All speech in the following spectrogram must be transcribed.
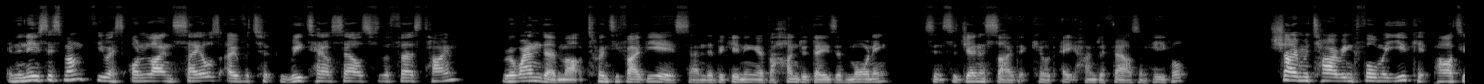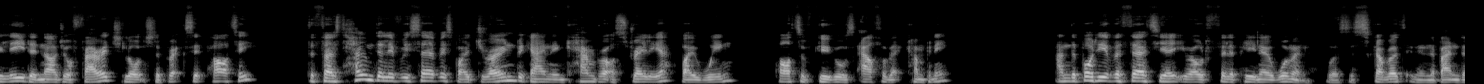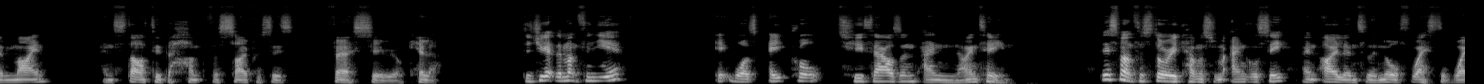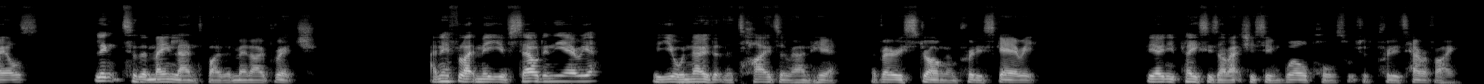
In the news this month, US online sales overtook retail sales for the first time. Rwanda marked 25 years and the beginning of 100 days of mourning since the genocide that killed 800,000 people. Shy retiring former UKIP party leader Nigel Farage launched a Brexit party. The first home delivery service by drone began in Canberra, Australia by Wing, part of Google's Alphabet company. And the body of a 38 year old Filipino woman was discovered in an abandoned mine and started the hunt for Cyprus's first serial killer. Did you get the month and year? It was April 2019. This month the story comes from Anglesey, an island to the northwest of Wales, linked to the mainland by the Menai Bridge. And if, like me, you've sailed in the area, well, you'll know that the tides around here are very strong and pretty scary. The only places I've actually seen whirlpools, which was pretty terrifying.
